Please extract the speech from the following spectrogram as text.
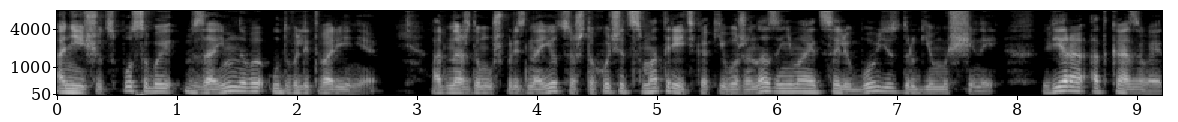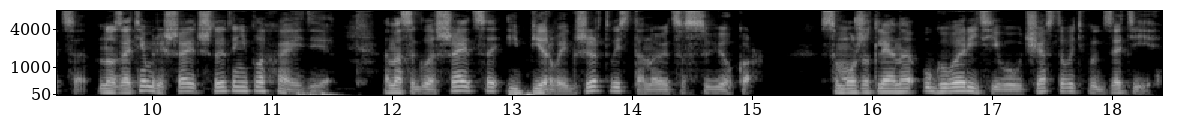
Они ищут способы взаимного удовлетворения. Однажды муж признается, что хочет смотреть, как его жена занимается любовью с другим мужчиной. Вера отказывается, но затем решает, что это неплохая идея. Она соглашается, и первой к жертве становится свекор. Сможет ли она уговорить его участвовать в их затее?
